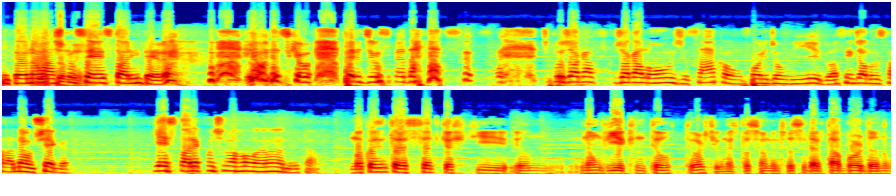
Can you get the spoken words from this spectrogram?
Então eu não eu acho também. que eu sei a história inteira. eu acho que eu perdi uns pedaços. tipo, joga, joga longe, saca o fone de ouvido, acende a luz e fala, não, chega. E a história continua rolando e tal. Uma coisa interessante que acho que eu não vi aqui no teu, teu artigo, mas possivelmente você deve estar abordando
